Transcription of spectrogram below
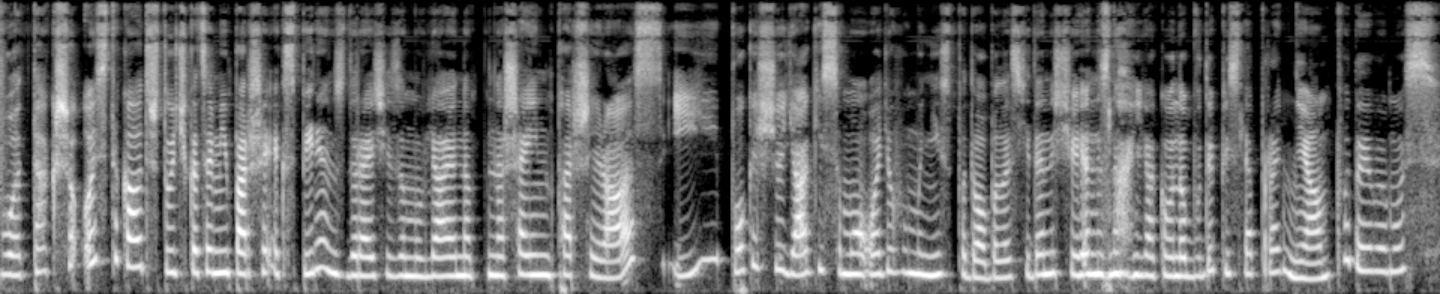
Вот, так що ось така от штучка. Це мій перший експірієнс, до речі, замовляю на, на Shein перший раз. І поки що якість самого одягу мені сподобалась. Єдине, що я не знаю, як воно буде після прання. Подивимось.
